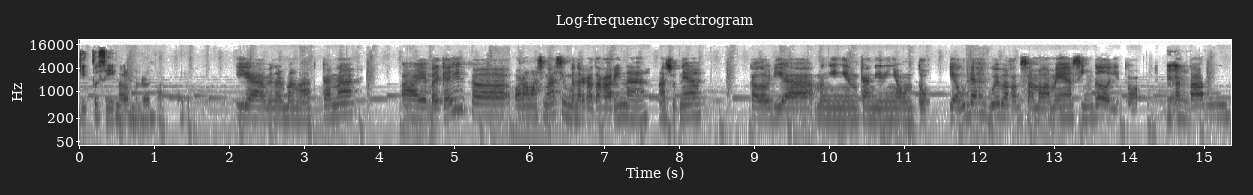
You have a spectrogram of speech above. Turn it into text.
gitu sih kalau Mhm. menurut aku. Iya, benar banget. Karena ah, ya balik lagi ke orang masing-masing, benar kata Karina. Maksudnya kalau dia menginginkan dirinya untuk ya udah gue bakal selama-lamanya single gitu. Mm-mm. Atau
